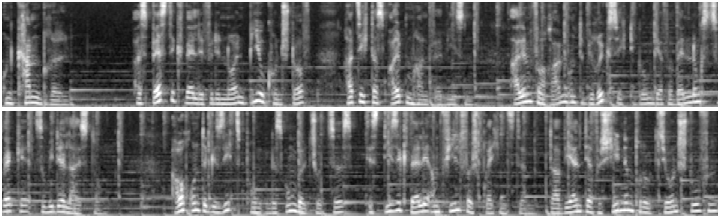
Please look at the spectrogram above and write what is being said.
und Kannbrillen. Als beste Quelle für den neuen Biokunststoff hat sich das Alpenhanf erwiesen, allem voran unter Berücksichtigung der Verwendungszwecke sowie der Leistung. Auch unter Gesichtspunkten des Umweltschutzes ist diese Quelle am vielversprechendsten, da während der verschiedenen Produktionsstufen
